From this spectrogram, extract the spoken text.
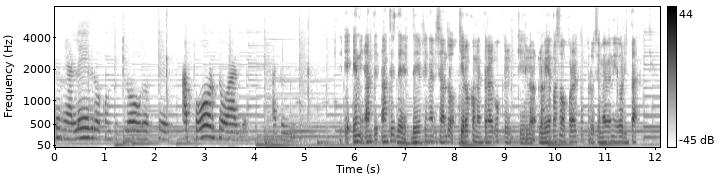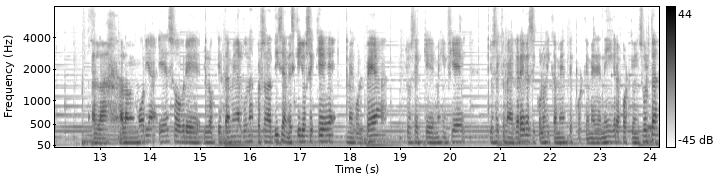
que me alegro con tus logros, que aporto algo a tu vida. Eh, antes, antes de, ir finalizando, quiero comentar algo que, que lo, había pasado por alto, pero se me ha venido ahorita a la, a la, memoria, es sobre lo que también algunas personas dicen, es que yo sé que me golpea, yo sé que me es infiel, yo sé que me agrede psicológicamente porque me denigra, porque me insulta,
